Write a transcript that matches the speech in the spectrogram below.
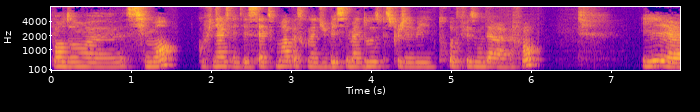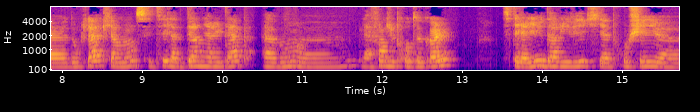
pendant 6 mois. au final ça a été 7 mois parce qu'on a dû baisser ma dose parce que j'avais trop d'effets secondaires à la fin. Et euh, donc là, clairement, c'était la dernière étape avant euh, la fin du protocole. C'était la ligne d'arrivée qui approchait, euh,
